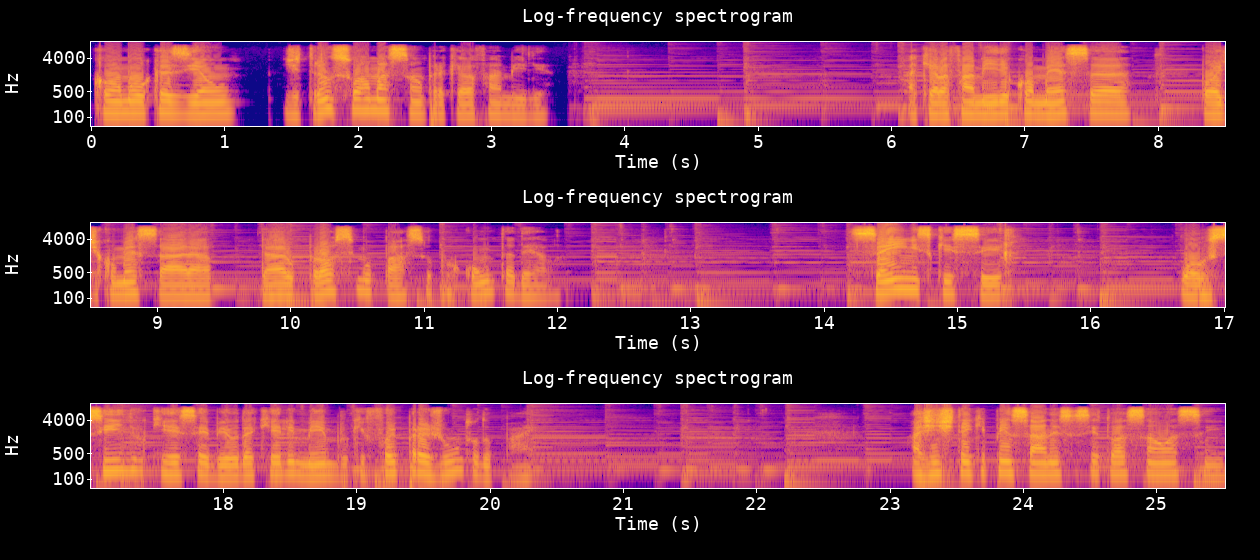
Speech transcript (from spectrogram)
como ocasião de transformação para aquela família. Aquela família começa, pode começar a dar o próximo passo por conta dela, sem esquecer o auxílio que recebeu daquele membro que foi para junto do Pai. A gente tem que pensar nessa situação assim.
